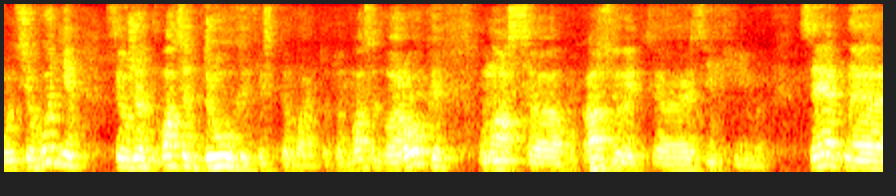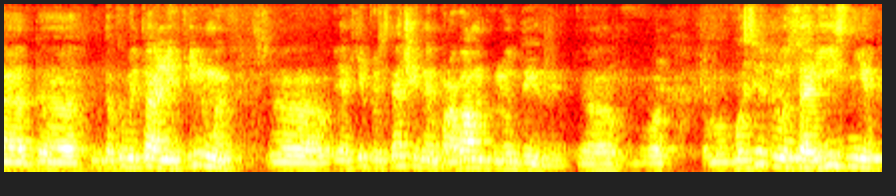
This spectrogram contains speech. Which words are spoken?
От сьогодні це вже 22-й фестиваль, тобто 22 роки у нас е, показують ці фільми. Це документальні фільми, які присвячені правам людини. Висвітлюються різні,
